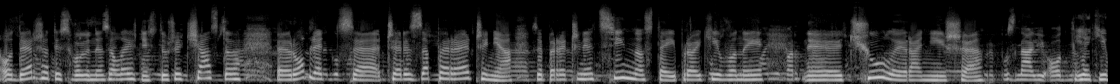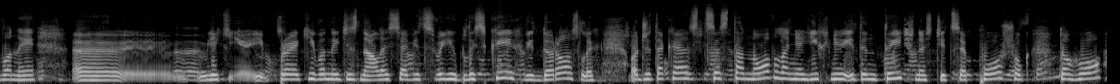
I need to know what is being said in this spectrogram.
одержати свою незалежність. Дуже часто роблять це через заперечення, заперечення цінностей, про які вони чули раніше які вони які про які вони дізналися від своїх близьких, від дорослих. Отже, таке це становлення їхньої ідентичності, це пошук того,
